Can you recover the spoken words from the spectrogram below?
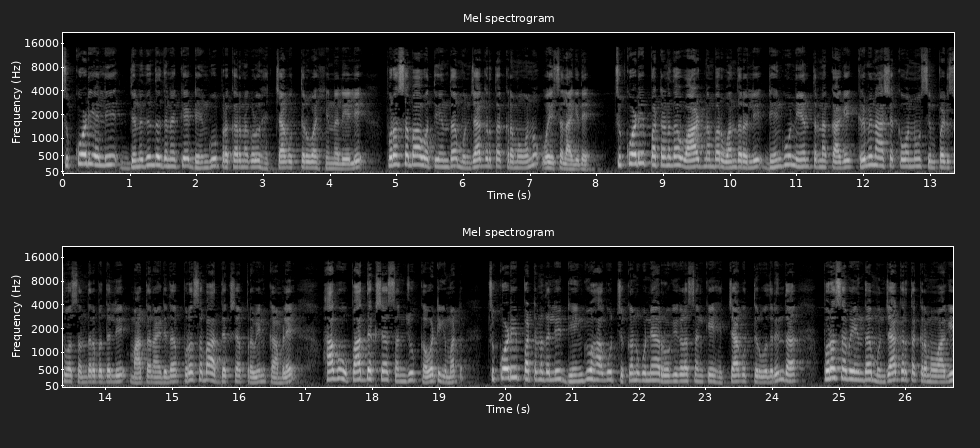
ಚುಕ್ಕೋಡಿಯಲ್ಲಿ ದಿನದಿಂದ ದಿನಕ್ಕೆ ಡೆಂಗು ಪ್ರಕರಣಗಳು ಹೆಚ್ಚಾಗುತ್ತಿರುವ ಹಿನ್ನೆಲೆಯಲ್ಲಿ ಪುರಸಭಾ ವತಿಯಿಂದ ಮುಂಜಾಗ್ರತಾ ಕ್ರಮವನ್ನು ವಹಿಸಲಾಗಿದೆ. ಚುಕ್ಕೋಡಿ ಪಟ್ಟಣದ ವಾರ್ಡ್ ನಂಬರ್ ಒಂದರಲ್ಲಿ ಡೆಂಗು ನಿಯಂತ್ರಣಕ್ಕಾಗಿ ಕ್ರಿಮಿನಾಶಕವನ್ನು ಸಿಂಪಡಿಸುವ ಸಂದರ್ಭದಲ್ಲಿ ಮಾತನಾಡಿದ ಪುರಸಭಾ ಅಧ್ಯಕ್ಷ ಪ್ರವೀಣ್ ಕಾಂಬ್ಳೆ ಹಾಗೂ ಉಪಾಧ್ಯಕ್ಷ ಸಂಜು ಕವಟಿಗಿಮಠ್ ಚುಕ್ಕೋಡಿ ಪಟ್ಟಣದಲ್ಲಿ ಡೆಂಗ್ಯೂ ಹಾಗೂ ಚಿಕನ್ಗುನ್ಯಾ ರೋಗಿಗಳ ಸಂಖ್ಯೆ ಹೆಚ್ಚಾಗುತ್ತಿರುವುದರಿಂದ ಪುರಸಭೆಯಿಂದ ಮುಂಜಾಗ್ರತಾ ಕ್ರಮವಾಗಿ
